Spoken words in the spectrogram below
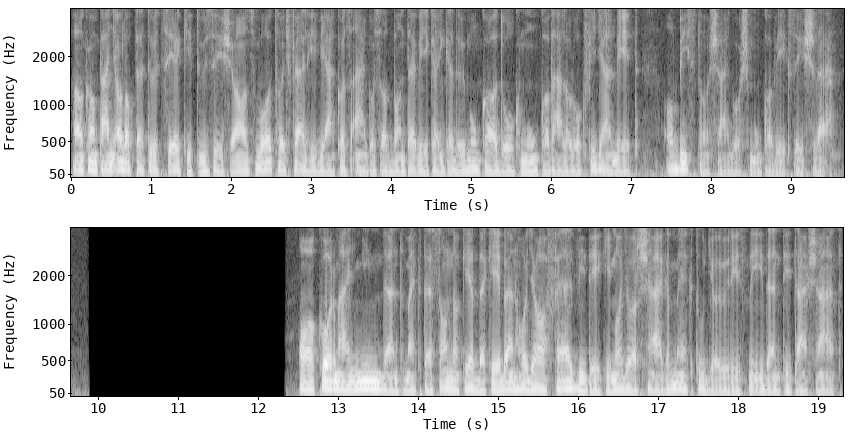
A kampány alapvető célkitűzése az volt, hogy felhívják az ágazatban tevékenykedő munkaadók, munkavállalók figyelmét a biztonságos munkavégzésre. A kormány mindent megtesz annak érdekében, hogy a felvidéki magyarság meg tudja őrizni identitását,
